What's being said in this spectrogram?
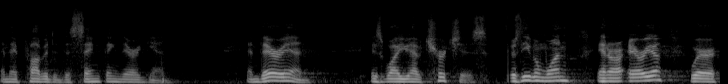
and they probably did the same thing there again. And therein is why you have churches. There's even one in our area where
